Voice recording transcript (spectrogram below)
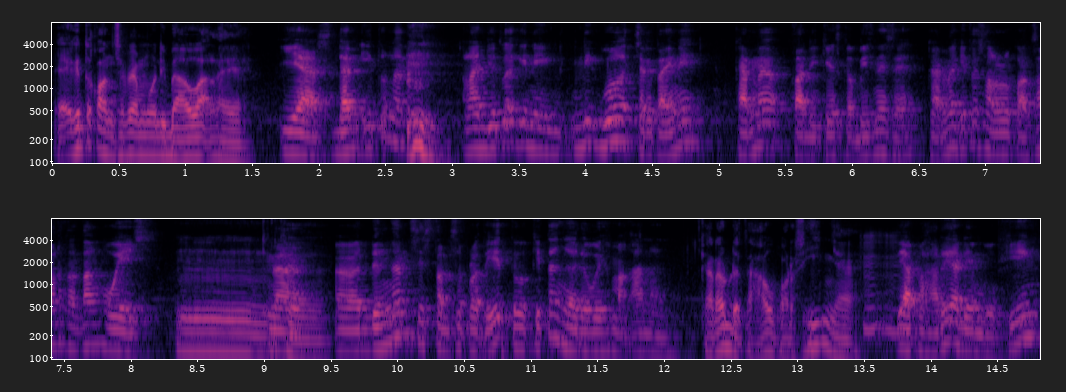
Ya itu konsep yang mau dibawa lah ya. Yes, dan itu nanti lanjut lagi nih. Ini gue cerita ini karena tadi case ke bisnis ya. Karena kita selalu concern tentang waste. Hmm, Nah, oke. eh, dengan sistem seperti itu kita nggak ada waste makanan. Karena udah tahu porsinya. tiap hari ada yang booking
